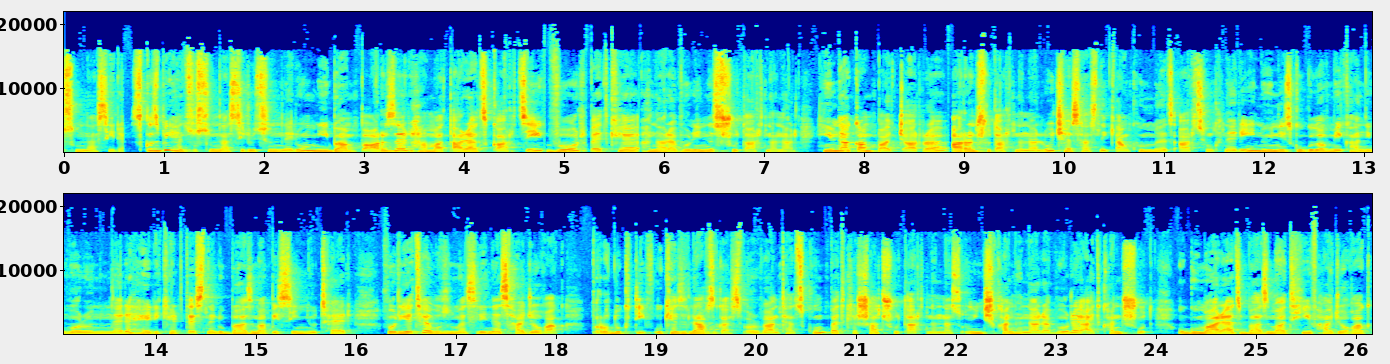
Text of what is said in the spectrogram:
ուսումնասիրել։ Սկզբի հենց ուսումնասիրություններում մի բան པարզ էր համատարած կարծիք, որ պետք է հնարավորինս շուտ արթնանալ։ Հիմնական պատճառը առանց շուտ արթնանալու չես հասնի կյանքում մեծ արդյունքների, նույնիսկ Google-ով մի քանի որոնումները հերիք էր տեսնելու բազմապիսի նյութեր, որ եթե ուզում ես լինես հաջողակ, պրոդուկտիվ ու քեզ լավ զգաս օրվա ընթացքում, պետք է շատ շուտ արթնանաս ու ինչքան հնարավոր է, այդքան շուտ։ Ու գումարած բազմաթիվ հաջողակ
